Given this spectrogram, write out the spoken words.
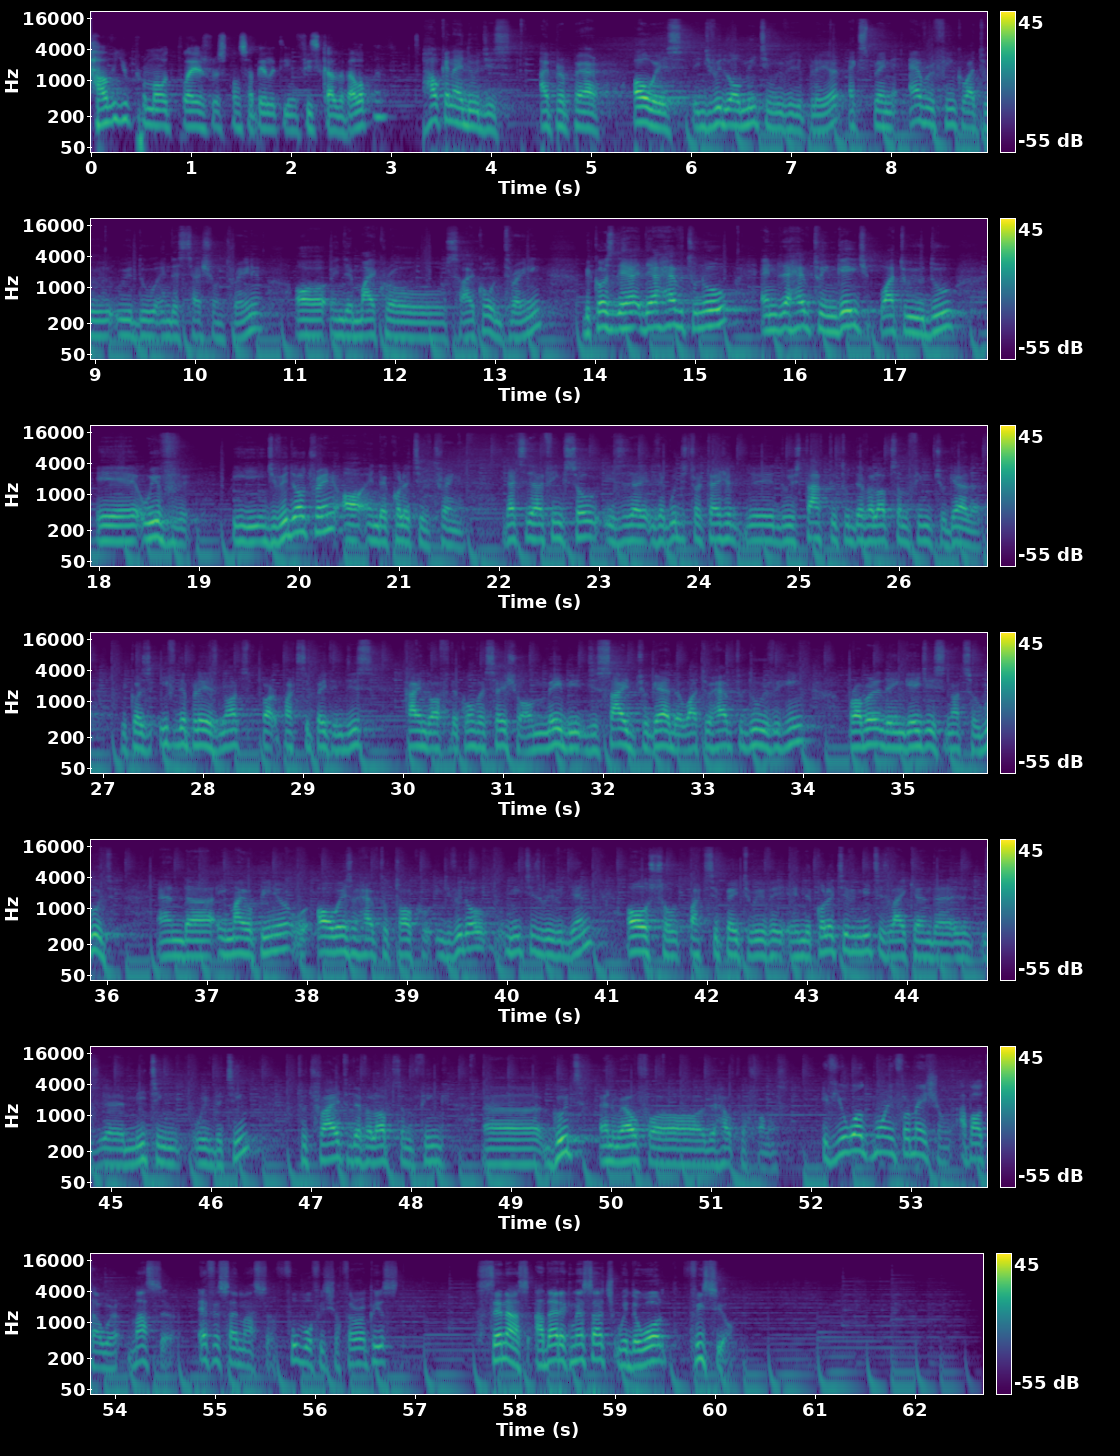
How do you promote players' responsibility in physical development? How can I do this? I prepare always individual meeting with the player, explain everything what we, we do in the session training or in the micro cycle in training because they, they have to know and they have to engage what we do uh, with individual training or in the collective training. That's I think so is a, is a good strategy to start to develop something together because if the players not participate in this kind of the conversation or maybe decide together what you have to do with him, probably the engagement is not so good. And uh, in my opinion, always we have to talk individual meetings with them, also participate with in the collective meetings like in the, the meeting with the team to try to develop something uh, Uh, good and well for the health performance. If you want more information about our Master, FSI Master Football Physiotherapist, send us a direct message with the word physio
